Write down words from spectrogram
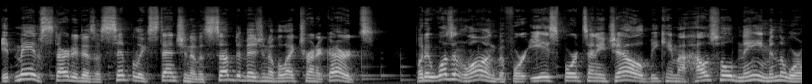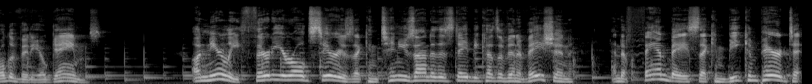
It may have started as a simple extension of a subdivision of Electronic Arts, but it wasn't long before EA Sports NHL became a household name in the world of video games. A nearly 30 year old series that continues on to this day because of innovation, and a fan base that can be compared to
